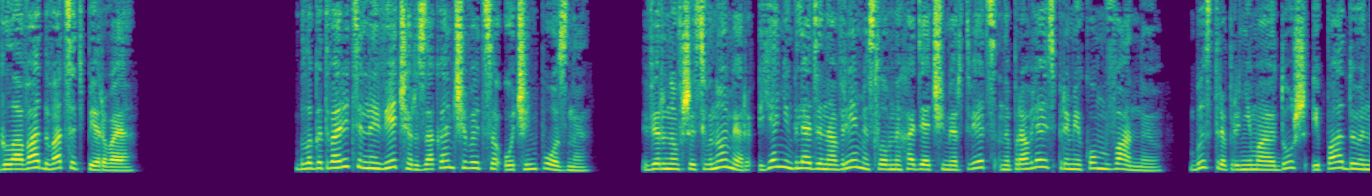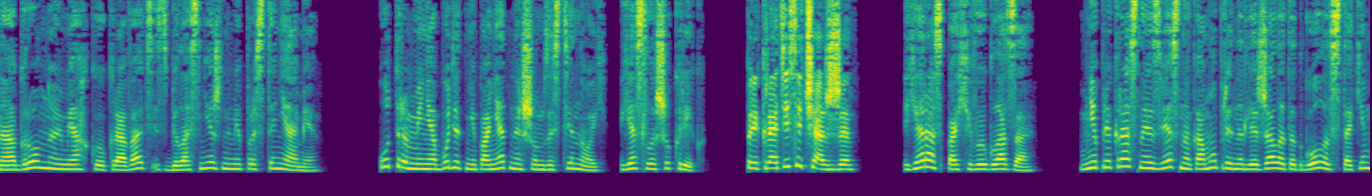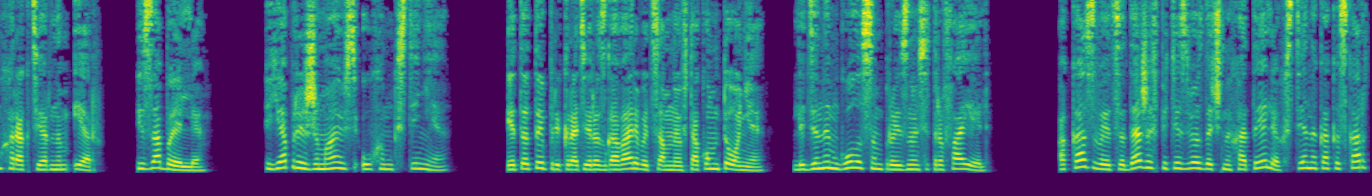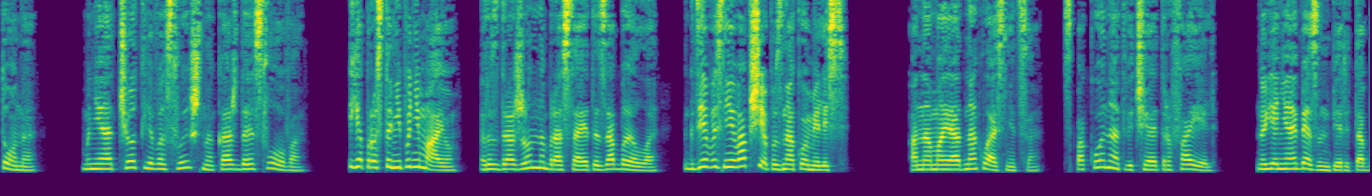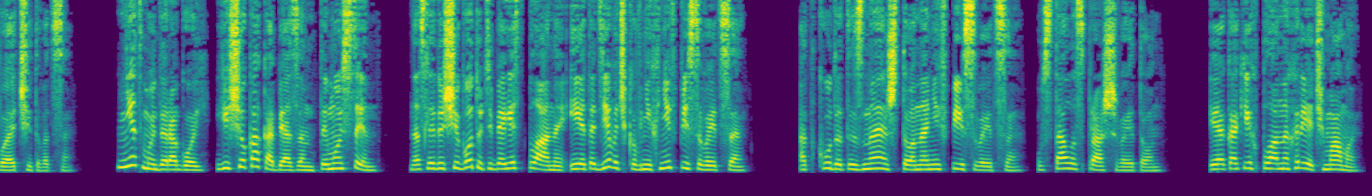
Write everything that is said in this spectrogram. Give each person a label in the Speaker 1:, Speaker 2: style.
Speaker 1: Глава 21. Благотворительный вечер заканчивается очень поздно. Вернувшись в номер, я, не глядя на время, словно ходячий мертвец, направляюсь прямиком в ванную, быстро принимаю душ и падаю на огромную мягкую кровать с белоснежными простынями. Утром меня будет непонятный шум за стеной. Я слышу крик. «Прекрати сейчас же!» Я распахиваю глаза. Мне прекрасно известно, кому принадлежал этот голос с таким характерным «р». Изабелле. Я прижимаюсь ухом к стене. «Это ты прекрати разговаривать со мной в таком тоне!» Ледяным голосом произносит Рафаэль. Оказывается, даже в пятизвездочных отелях стены как из картона. Мне отчетливо слышно каждое слово. «Я просто не понимаю!» Раздраженно бросает Изабелла. «Где вы с ней вообще познакомились?» «Она моя одноклассница», — спокойно отвечает Рафаэль. «Но я не обязан перед тобой отчитываться». «Нет, мой дорогой, еще как обязан, ты мой сын. На следующий год у тебя есть планы, и эта девочка в них не вписывается». «Откуда ты знаешь, что она не вписывается?» — устало спрашивает он. «И о каких планах речь, мама?»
